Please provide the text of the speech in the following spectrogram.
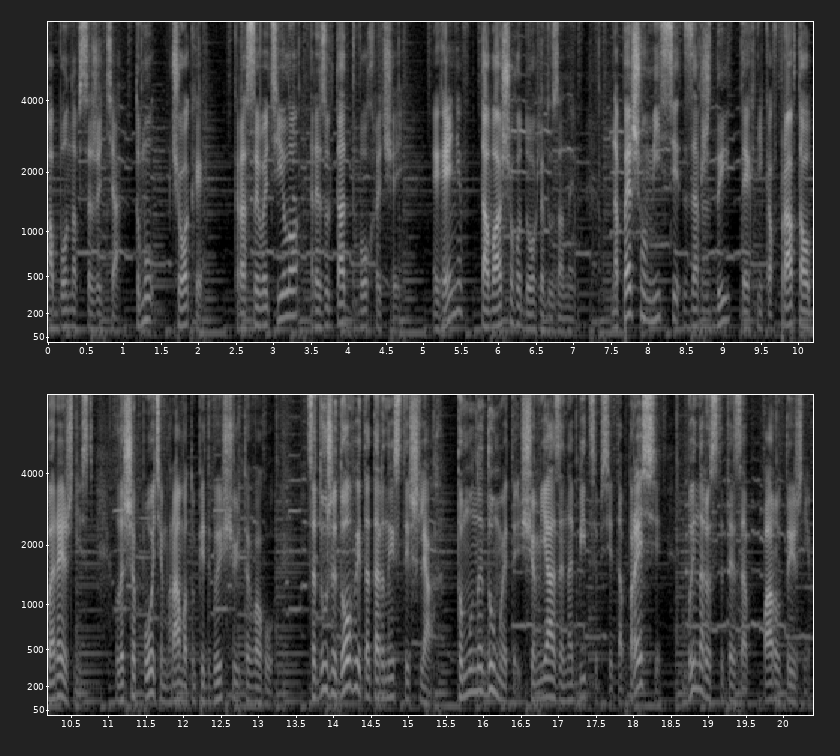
або на все життя. Тому, чуваки, красиве тіло результат двох речей: генів та вашого догляду за ним. На першому місці завжди техніка вправ та обережність. Лише потім грамотно підвищуйте вагу. Це дуже довгий та тернистий шлях, тому не думайте, що м'язи на біцепсі та пресі ви наростите за пару тижнів.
